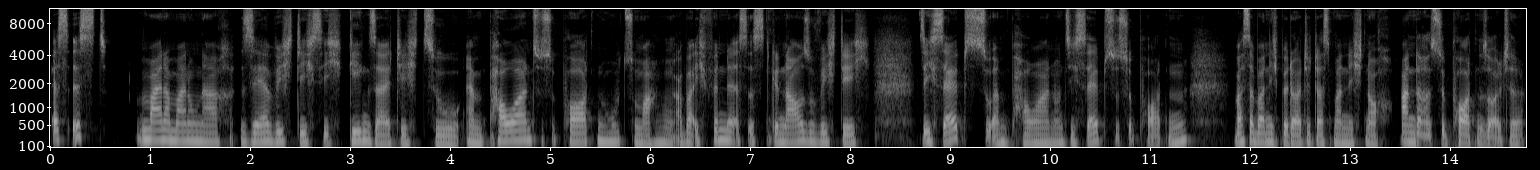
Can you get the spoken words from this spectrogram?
Es ist meiner Meinung nach sehr wichtig, sich gegenseitig zu empowern, zu supporten, Mut zu machen. Aber ich finde, es ist genauso wichtig, sich selbst zu empowern und sich selbst zu supporten, was aber nicht bedeutet, dass man nicht noch andere supporten sollte.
